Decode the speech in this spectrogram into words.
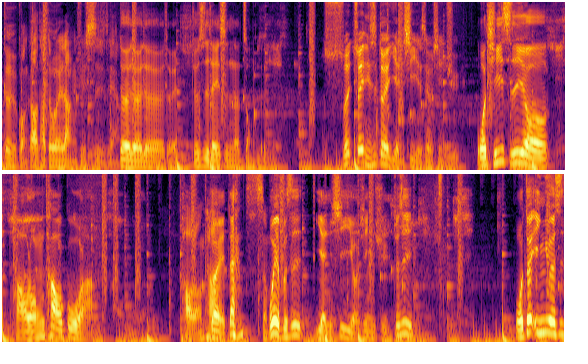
各个广告他都会让你去试这样。，对对对对对，就是类似那种的。所以所以你是对演戏也是有兴趣，我其实有跑龙套过啦，跑龙套，对，但？我也不是演戏有兴趣，就是我对音乐是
